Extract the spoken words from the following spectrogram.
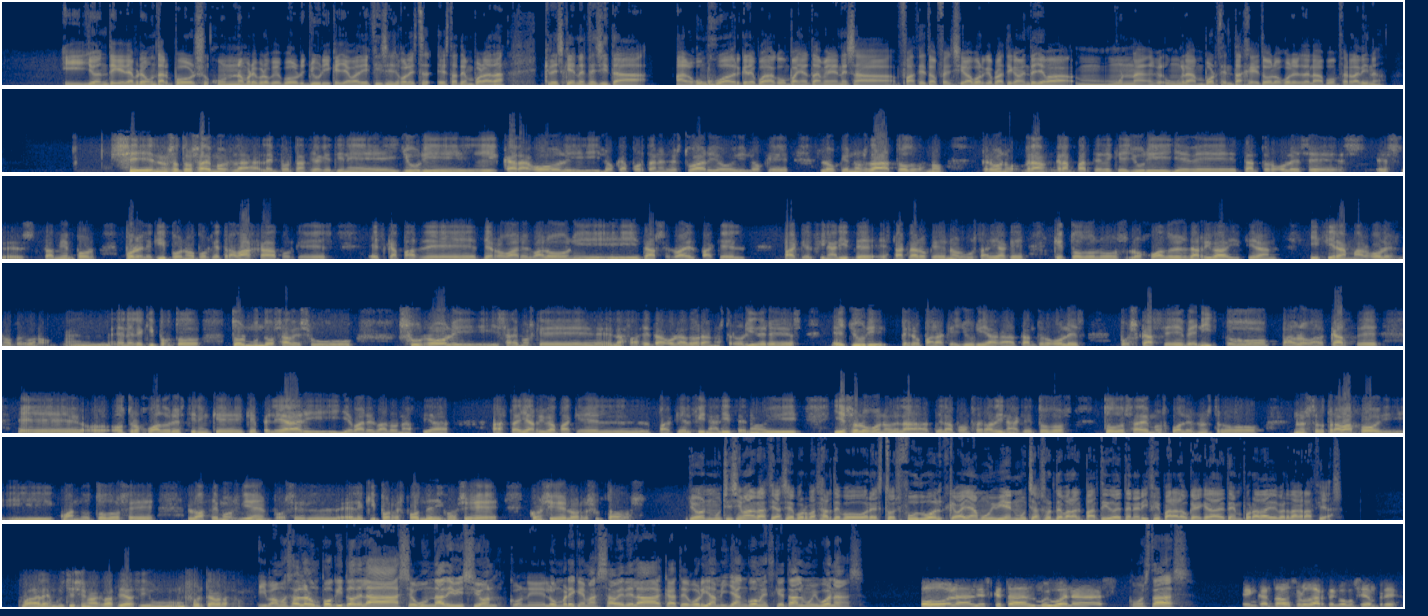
Y John, te quería preguntar por un nombre propio, por Yuri, que lleva 16 goles esta temporada. ¿Crees que necesita algún jugador que le pueda acompañar también en esa faceta ofensiva, porque prácticamente lleva una, un gran porcentaje de todos los goles de la Ponferradina. Sí, nosotros sabemos la, la importancia que tiene Yuri Caragol y, y, lo que aporta en el vestuario y lo que lo que nos da a todos, ¿no? Pero bueno, gran gran parte de que Yuri lleve tantos goles es, es, es también por por el equipo, ¿no? Porque trabaja, porque es es capaz de, de robar el balón y, y dárselo a él para que él para que él finalice. Está claro que nos gustaría que, todos los, jugadores de arriba hicieran hicieran más goles, ¿no? Pero bueno, en, en el equipo todo todo el mundo sabe su su rol y, y, sabemos que en la faceta goleadora nuestro líder es, es Yuri, pero para que Yuri haga tantos goles, pues Case, Benito, Pablo Valcarce, eh, otros jugadores tienen que, que pelear y, y, llevar el balón hacia hasta ahí arriba para que él para que él finalice no y, y eso es lo bueno de la de la Ponferradina que todos todos sabemos cuál es nuestro nuestro trabajo y, cuando todos eh, lo hacemos bien pues el, el, equipo responde y consigue consigue los resultados John, muchísimas gracias eh, por pasarte por estos fútbol. Que vaya muy bien, mucha suerte para el partido de Tenerife y para lo que queda de temporada y de verdad gracias. Vale, muchísimas gracias y un, un, fuerte abrazo. Y vamos a hablar un poquito de la segunda división con el hombre que más sabe de la categoría, Millán Gómez. ¿Qué tal? Muy buenas. Hola, Alex, ¿qué tal? Muy buenas. ¿Cómo estás? Encantado de saludarte, como siempre.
